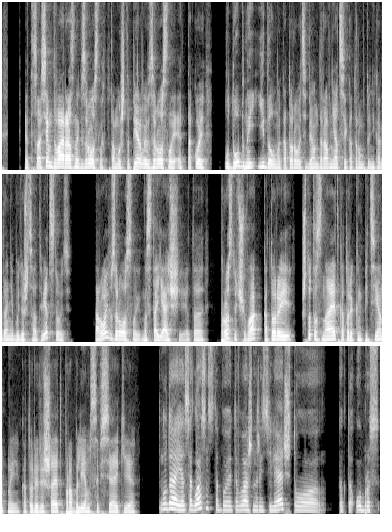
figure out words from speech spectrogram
это совсем два разных взрослых, потому что первый взрослый — это такой удобный идол, на которого тебе надо равняться и которому ты никогда не будешь соответствовать. Второй взрослый, настоящий, это Просто чувак, который что-то знает, который компетентный, который решает проблемы всякие. Ну да, я согласна с тобой, это важно разделять, что как-то образ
